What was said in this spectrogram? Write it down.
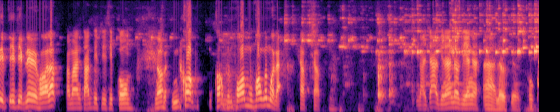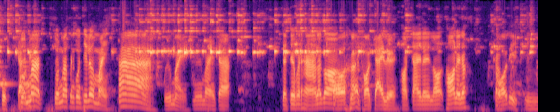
สิบสี่สิบนี่ไม่พอแล้วประมาณสามสิบสี่สิบกรงเนาะมันครอบครอบอืมพร้อมพร้อมกันหมดอะ ครับครับหลายเจ้าอยู่นะเลิกเลี้ยงอะอ่าเลิกเลิกพวกพวกจ่ยส่วนไมากส่วนมากเป็นคนที่เริ่มใหม่ อ่า มือใหม่ มือใหม่จะ จะเจอปัญหาแล้วก็พอถอดใจเลย ถอดใจเลยล้อท้อเลยเนาะครับถอดิอืม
